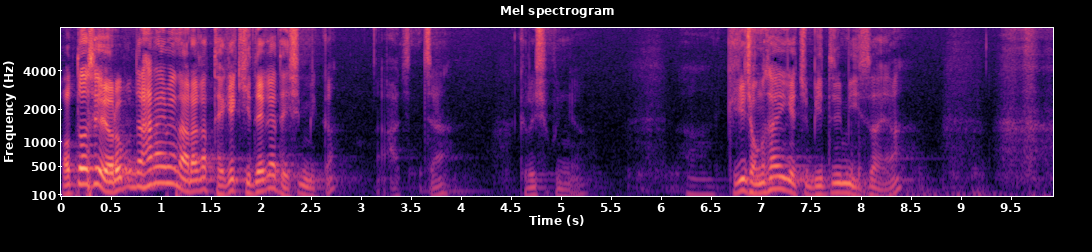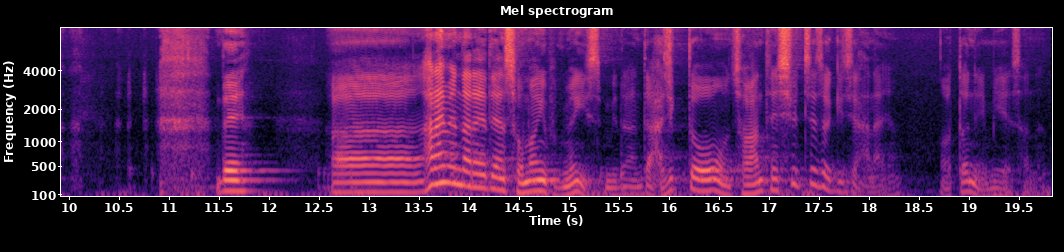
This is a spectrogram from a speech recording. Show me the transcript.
어떠세요? 여러분들 하나님의 나라가 되게 기대가 되십니까? 아 진짜 그러시군요. 그게 정상이겠죠. 믿음이 있어야. 근데 아, 하나님의 나라에 대한 소망이 분명히 있습니다. 근데 아직도 저한테 실제적이지 않아요. 어떤 의미에서는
